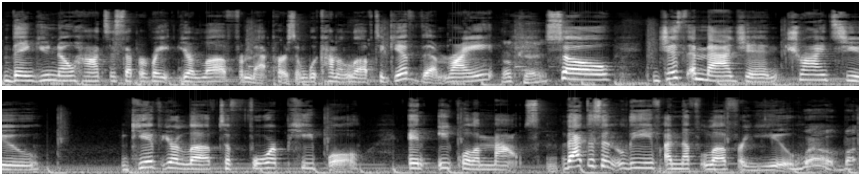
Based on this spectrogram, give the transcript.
then you know how to separate your love from that person, what kind of love to give them, right? Okay. So just imagine trying to give your love to four people in equal amounts. That doesn't leave enough love for you. Well, but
